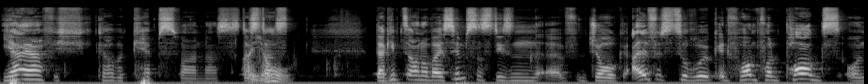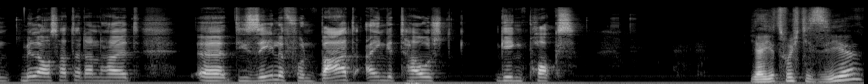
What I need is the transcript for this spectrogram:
Ja, ja, ich glaube, Caps waren das. das, Ah, das da gibt's auch noch bei Simpsons diesen äh, Joke. Alf ist zurück in Form von Pogs und Milhouse hatte dann halt äh, die Seele von Bart eingetauscht gegen Pogs. Ja, jetzt wo ich die sehe,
